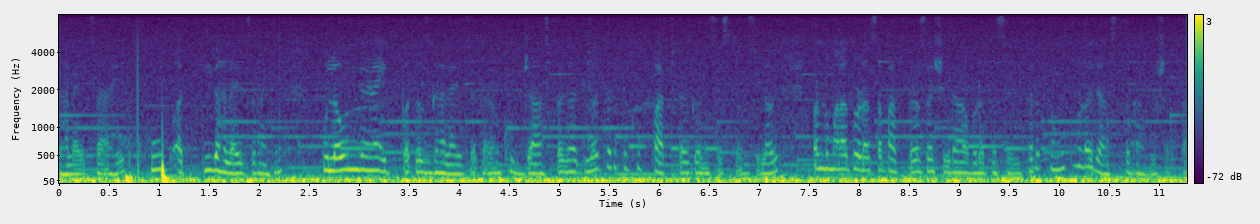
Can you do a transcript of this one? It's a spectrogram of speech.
घालायचं आहे. खूप अति घालायचं नाही. फुलवून घेणं इतपतच घालायचं कारण खूप जास्त घातलं तर ते खूप पातळ कन्सिस्टन्सीला होईल. पण तुम्हाला थोडासा पातळ असा शिरा आवडत असेल तर तुम्ही थोडं जास्त घालू शकता.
